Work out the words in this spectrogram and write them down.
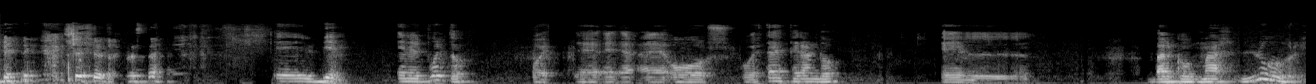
que, que otra cosa. Eh, bien, en el puerto pues, eh, eh, eh, os, os está esperando el barco más lúgubre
